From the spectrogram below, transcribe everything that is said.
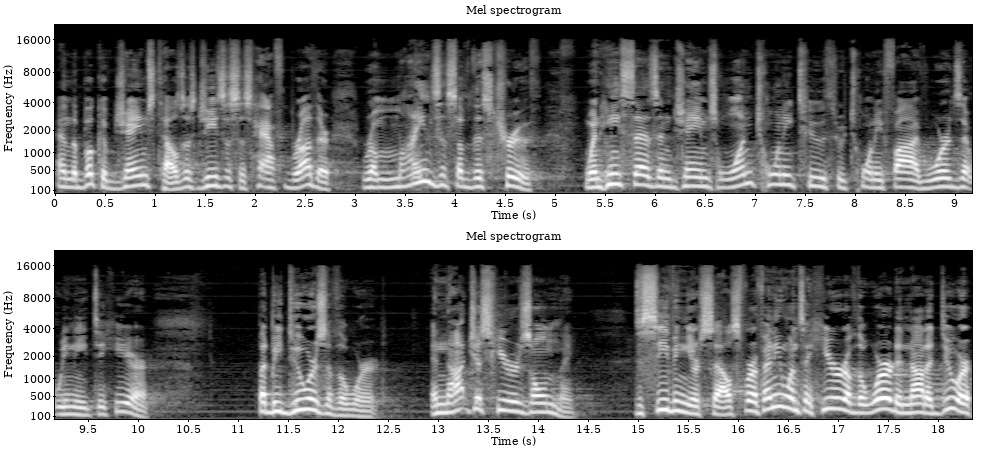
And the book of James tells us, Jesus' half brother, reminds us of this truth when he says in James 1:22 through 25 words that we need to hear. But be doers of the word, and not just hearers only deceiving yourselves. For if anyone's a hearer of the word and not a doer,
